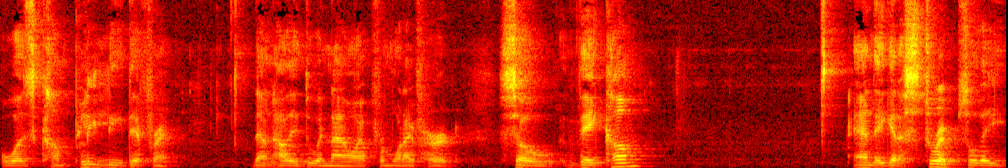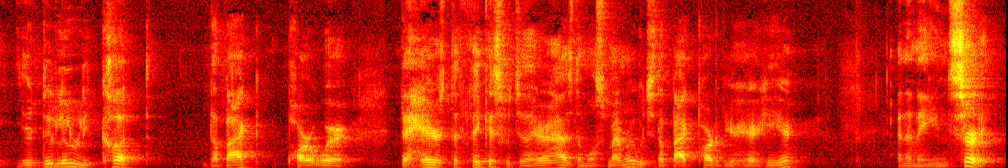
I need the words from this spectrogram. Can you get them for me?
was completely different than how they do it now, from what I've heard. So they come and they get a strip. So they you do literally cut the back part where the hair is the thickest, which the hair has the most memory, which is the back part of your hair here, and then they insert it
